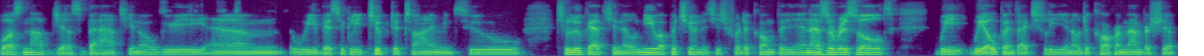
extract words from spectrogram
was not just bad. You know, we um, we basically took the time to to look at you know new opportunities for the company, and as a result, we we opened actually you know the cover membership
